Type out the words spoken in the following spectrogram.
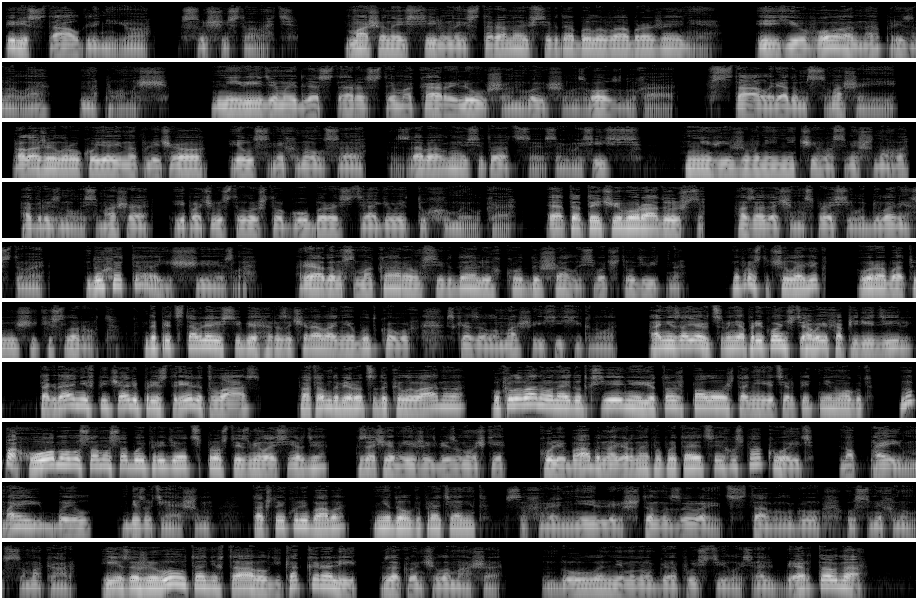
перестал для нее существовать. Машиной сильной стороной всегда было воображение и его она призвала на помощь. Невидимый для старосты Макар Илюшин вышел из воздуха, встал рядом с Машей, положил руку ей на плечо и усмехнулся. Забавная ситуация, согласись. — Не вижу в ней ничего смешного, — огрызнулась Маша и почувствовала, что губы растягивает ухмылка. — Это ты чему радуешься? — озадаченно спросила Беломестова. Духота исчезла. Рядом с Макаром всегда легко дышалось, вот что удивительно. Ну, просто человек, вырабатывающий кислород. — Да представляю себе разочарование Будковых, — сказала Маша и хихикнула. — Они заявятся меня прикончить, а вы их опередили. Тогда они в печали пристрелят вас, потом доберутся до Колыванова. У Колыванова найдут Ксению, ее тоже положат, они ее терпеть не могут. Ну, Пахомову, само собой, придется, просто из милосердия. Зачем ей жить без внучки? Кулебаба, наверное, попытается их успокоить, но Пэй-Мэй был безутешен. Так что и Кулебаба недолго протянет. — Сохранили, что называется, Таволгу, — усмехнулся Макар. — И заживут они в Таволге, как короли, — закончила Маша. Дула немного опустилась. — Альбертовна?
